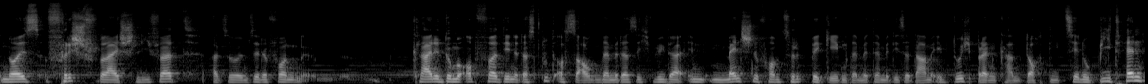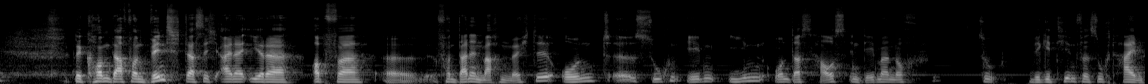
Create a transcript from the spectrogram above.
neues Frischfleisch liefert. Also im Sinne von kleine dumme Opfer, denen er das Blut aussaugen, damit er sich wieder in Menschenform zurückbegeben, damit er mit dieser Dame eben durchbrennen kann. Doch die Zenobiten bekommen davon Wind, dass sich einer ihrer Opfer äh, von dannen machen möchte und äh, suchen eben ihn und das Haus, in dem er noch zu vegetieren versucht, heim.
